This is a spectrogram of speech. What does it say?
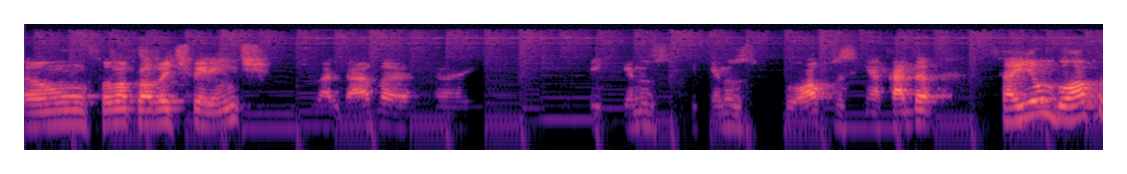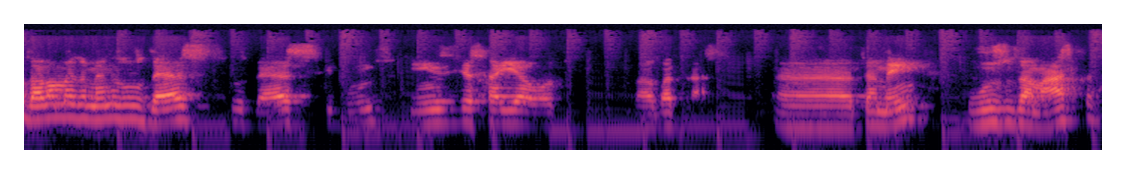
Então foi uma prova diferente. largava uh, em pequenos, pequenos blocos, assim, a cada... Saía um bloco, dava mais ou menos uns 10, uns 10 segundos, 15, já saía outro logo atrás. Uh, também o uso da máscara,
